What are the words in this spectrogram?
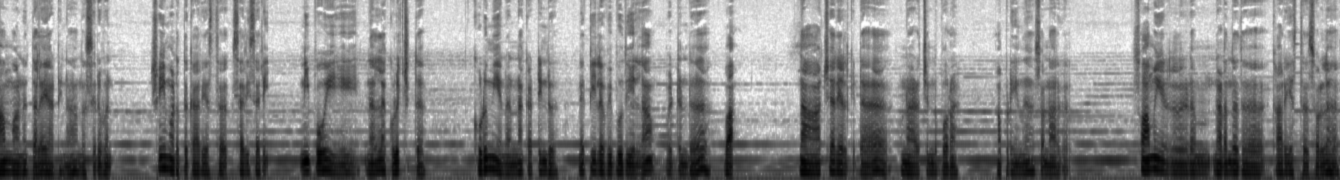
ஆமான்னு தலையாட்டினா அந்த சிறுவன். ஸ்ரீமடத்து காரியஸ்தர் சரி சரி நீ போய் நல்லா குளிச்சுட்டு குடுமியை நன்னா கட்டிண்டு நெத்தியில் விபூதியெல்லாம் விட்டுண்டு வா. நான் ஆச்சாரியால்கிட்ட உன்னை அழைச்சிட்டு போகிறேன் அப்படின்னு சொன்னார்கள். சுவாமிகளிடம் நடந்ததை காரியத்தை சொல்ல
